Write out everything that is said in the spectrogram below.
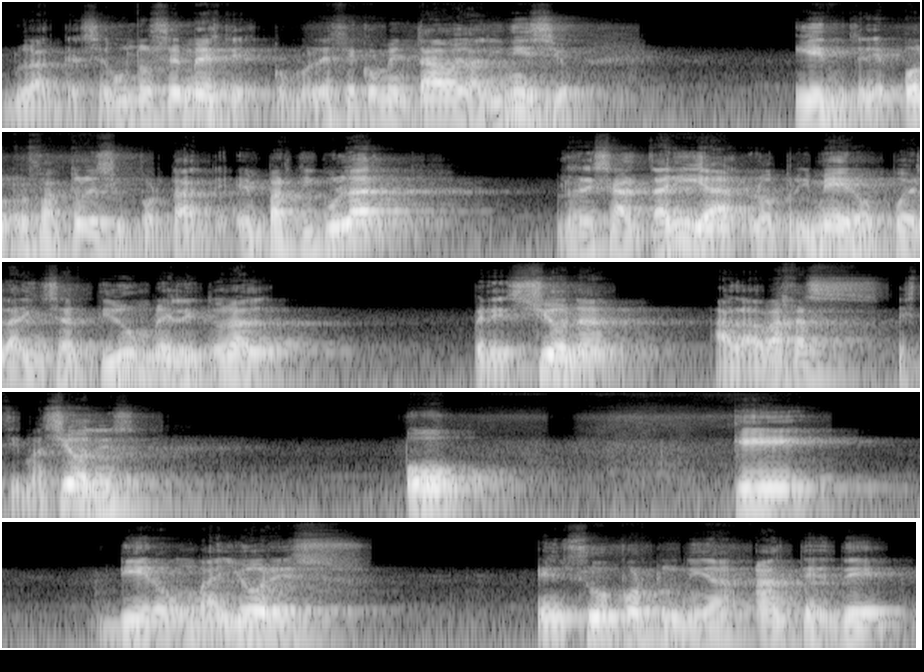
durante el segundo semestre, como les he comentado al inicio, y entre otros factores importantes. En particular, resaltaría lo primero, pues la incertidumbre electoral presiona a las bajas estimaciones o que dieron mayores en su oportunidad antes de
